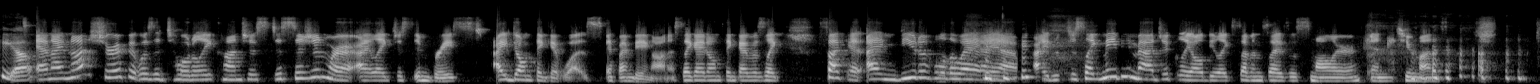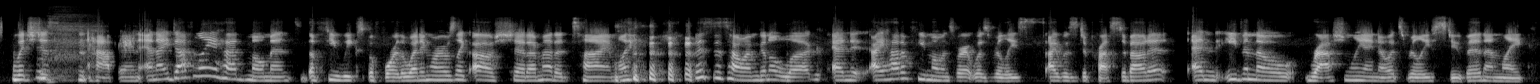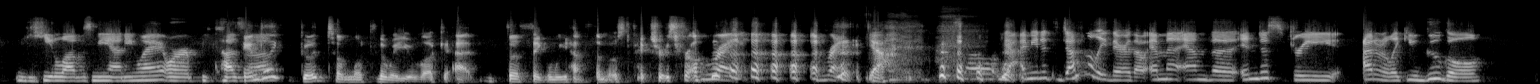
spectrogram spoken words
Yeah. And I'm not sure if it was a totally conscious decision where I like just embraced. I don't think it was, if I'm being honest. Like, I don't think I was like, fuck it, I'm beautiful the way I am. I was just like, maybe magically I'll be like seven sizes smaller in two months. Which just didn't happen. And I definitely had moments a few weeks before the wedding where I was like, oh shit, I'm out of time. Like, this is how I'm going to look. And it, I had a few moments where it was really, I was depressed about it. And even though rationally I know it's really stupid and like he loves me anyway, or because and of, like good to look the way you look at the thing we have the most pictures from. right right Yeah. so yeah i mean it's definitely there though and the and the industry i don't know like you google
